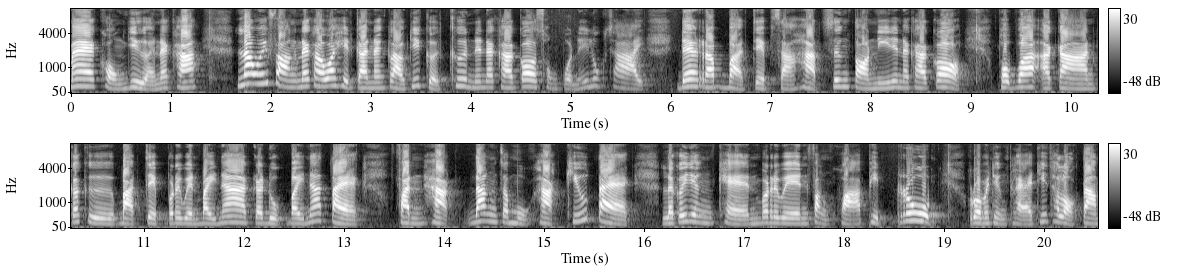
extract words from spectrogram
แม่ของเหยื่อนะคะ เล่าให้ฟังนะคะว่าเหตุการณ์ดังกล่าวที่เกิดขึ้นเนี่ยนะคะ ก็ส่งผลให้ลูกชาย ได้รับบาดเจ็บสาหัส ซึ่งตอนนี้เนี่ยนะคะก็พบว่าอาการก็คือบาดเจ็บบริเวณใบหน้ากระดูกใบหน้าแตก ฟันหัก ดั้งจมูกหักคิ้วแตก แล้วก็ยังแขนบริเวณฝั่งขวาผิดรูป รวมไปถึงแผลที่ถลอกตาม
